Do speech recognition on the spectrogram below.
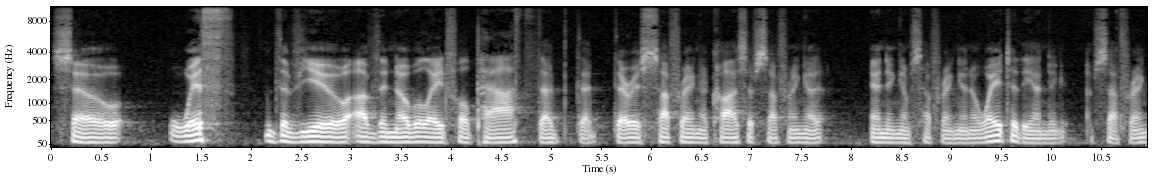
So, with the view of the Noble Eightfold Path that, that there is suffering, a cause of suffering, an ending of suffering, and a way to the ending of suffering,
